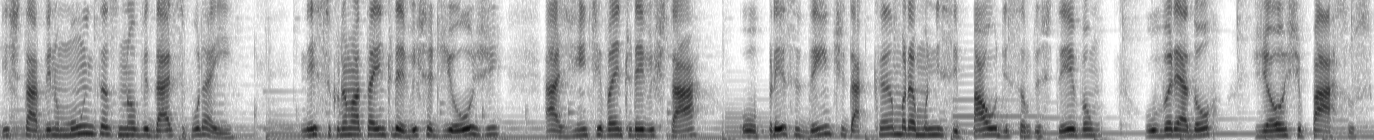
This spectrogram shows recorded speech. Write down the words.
que está vindo muitas novidades por aí. Nesse Cromata Entrevista de hoje, a gente vai entrevistar o presidente da Câmara Municipal de Santo Estevão, o vereador George Passos,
